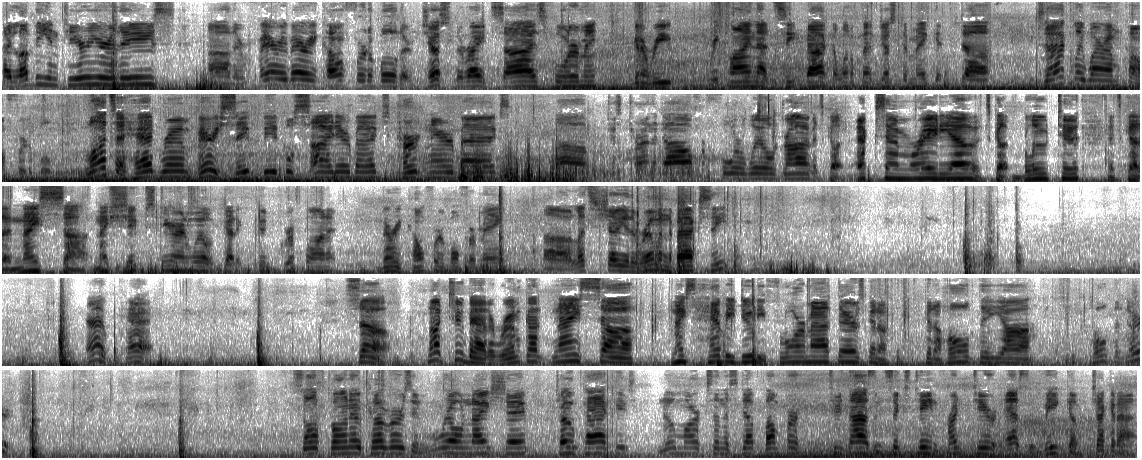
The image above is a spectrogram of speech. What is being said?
I love the interior of these. Uh, they're very, very comfortable. They're just the right size for me. Gonna re recline that seat back a little bit just to make it uh, exactly where I'm comfortable. Lots of headroom, very safe vehicle, side airbags, curtain airbags. Uh, just turn the dial for four-wheel drive. It's got XM radio. It's got Bluetooth. It's got a nice, uh, nice shaped steering wheel. Got a good grip on it. Very comfortable for me. Uh, let's show you the room in the back seat. Okay. So, not too bad a room. Got nice uh, nice heavy duty floor mat there is gonna gonna hold the uh, hold the dirt. Soft tonneau covers in real nice shape. Tow package, no marks on the step bumper. 2016 Frontier SV. Come check it out.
